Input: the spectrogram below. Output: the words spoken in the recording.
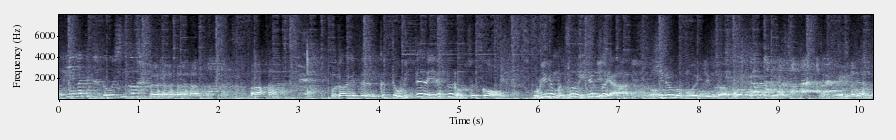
의님한테도 놓으신 거 아, 고등학교 때는, 그때 우리 때는 이런 건 없었고, 우리는 뭐 주로 이런 거야. 기르고 뭐 이런 거. 우리 때는.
